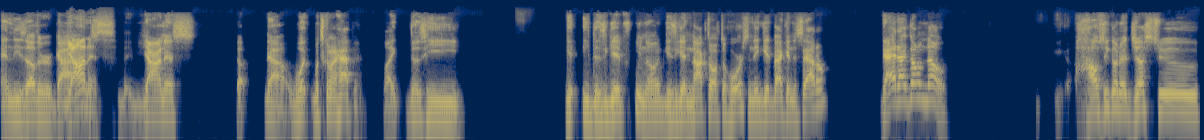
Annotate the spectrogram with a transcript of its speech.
and these other guys. Giannis. Giannis. Now, what what's going to happen? Like, does he get? Does he get? You know, does he get knocked off the horse and then get back in the saddle? That I don't know. How's he going to adjust to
